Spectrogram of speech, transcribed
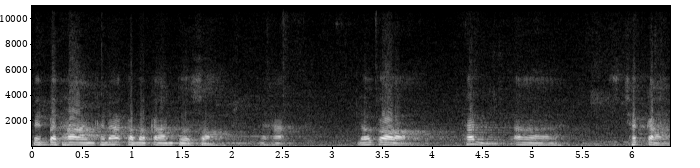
เป็นประธานคณะกรรมการตรวจสอบนะฮะ แล้วก็ท่านชักการ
